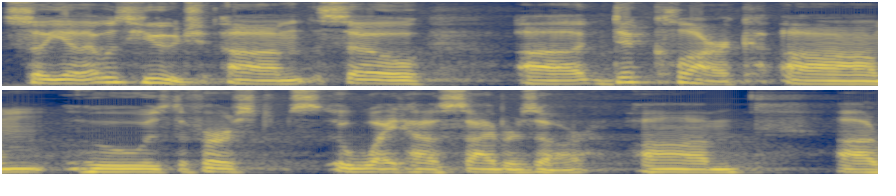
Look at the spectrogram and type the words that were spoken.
So yeah, that was huge. Um, so. Uh, Dick Clarke, um, who was the first White House cyber czar, um, uh,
